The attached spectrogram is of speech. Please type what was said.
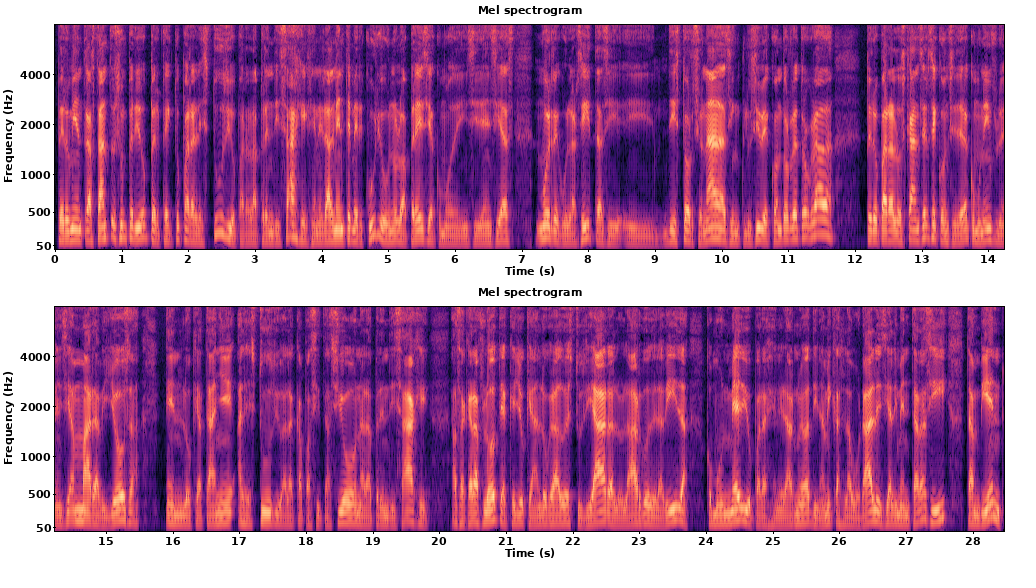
Pero mientras tanto es un periodo perfecto para el estudio, para el aprendizaje. Generalmente Mercurio uno lo aprecia como de incidencias muy regularcitas y, y distorsionadas, inclusive cuando retrograda, pero para los cánceres se considera como una influencia maravillosa en lo que atañe al estudio, a la capacitación, al aprendizaje, a sacar a flote aquello que han logrado estudiar a lo largo de la vida como un medio para generar nuevas dinámicas laborales y alimentar así también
